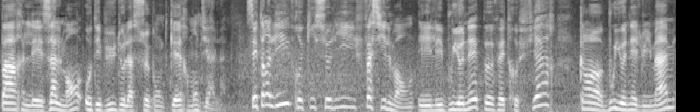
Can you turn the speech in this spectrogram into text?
par les Allemands au début de la Seconde Guerre mondiale. C'est un livre qui se lit facilement et les bouillonnais peuvent être fiers qu'un bouillonnet lui-même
